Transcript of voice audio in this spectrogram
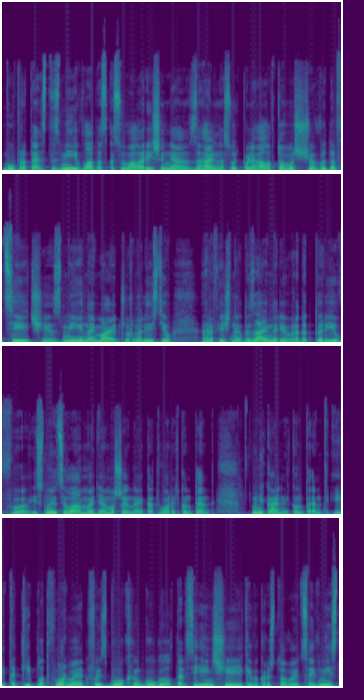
Був протест ЗМІ, влада скасувала рішення. Загальна суть полягала в тому, що видавці чи ЗМІ наймають журналістів, графічних дизайнерів, редакторів. Е, Існує ціла медіамашина, яка творить контент, унікальний контент. І такі платформи, як Facebook, Google та всі інші, які використовують цей вміст,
